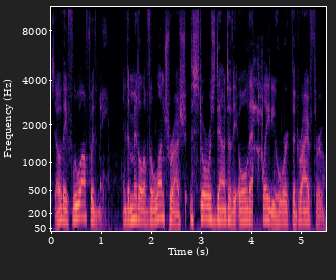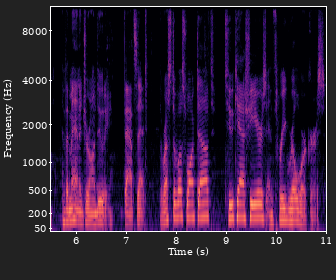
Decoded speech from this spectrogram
so they flew off with me. In the middle of the lunch rush, the store was down to the old ass lady who worked the drive through and the manager on duty. That's it. The rest of us walked out, two cashiers and three grill workers.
